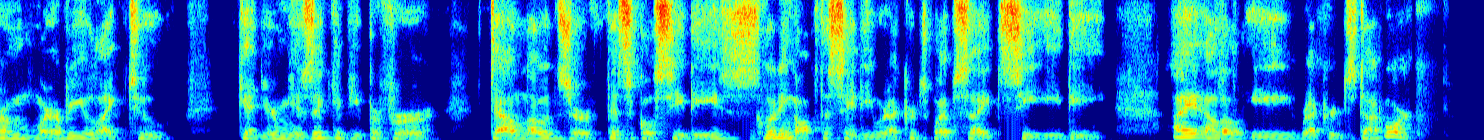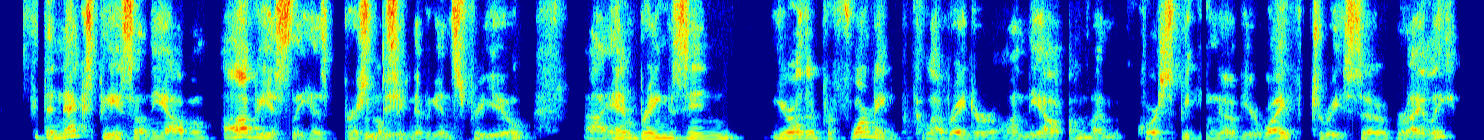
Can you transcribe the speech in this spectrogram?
from wherever you like to get your music if you prefer downloads or physical CDs, including off the Cedille Records website, C-E-D-I-L-L-E records.org. The next piece on the album obviously has personal Indeed. significance for you uh, and brings in your other performing collaborator on the album. I'm, of course, speaking of your wife, Teresa Reilly.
